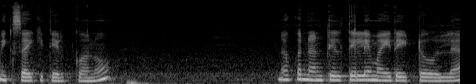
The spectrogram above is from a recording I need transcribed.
மிக்ஸ் ஆக்கி தெடுக்கணும் ನೋಡ್ಕೊ ನಾನು ತಿಳಿ ತಿಳಿ ಮೈದಾ ಹಿಟ್ಟು ಇಲ್ಲೇ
